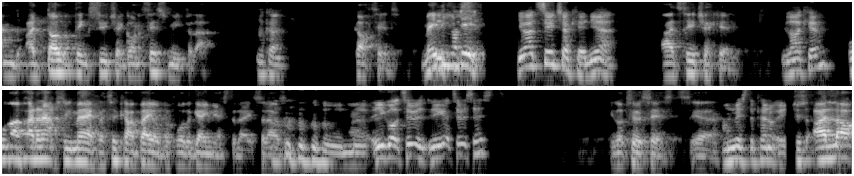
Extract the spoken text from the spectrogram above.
And I don't think Soucek got an assist for me for that. okay. Gutted. Maybe Did you did. You had Soucek in, yeah. I had Soucek in. You like him? Well, I've had an absolute mare. I took out Bale before the game yesterday, so that was no. You got two. You got two assists he got two assists. Yeah. and missed the penalty. Just I love.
